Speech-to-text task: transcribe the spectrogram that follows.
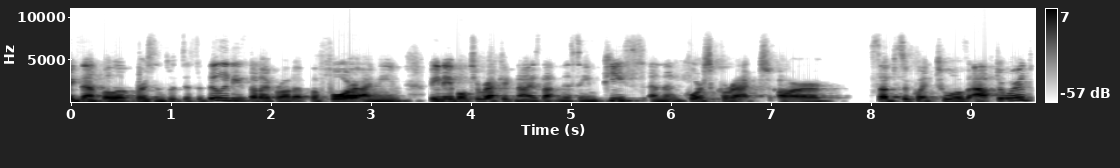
example of persons with disabilities that I brought up before, I mean, being able to recognize that missing piece and then course correct our subsequent tools afterwards,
